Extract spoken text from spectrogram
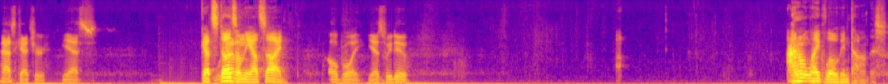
Pass catcher. Yes. Got studs gotta- on the outside. Oh boy. Yes, we do. I don't like Logan Thomas.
